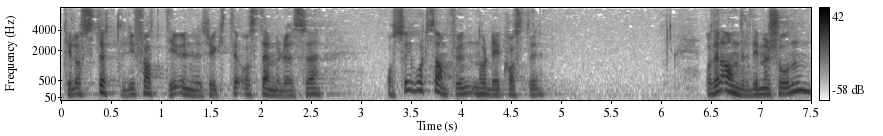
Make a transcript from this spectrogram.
til å støtte de fattige, undertrykte og stemmeløse, også i vårt samfunn, når det koster. Og Den andre dimensjonen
